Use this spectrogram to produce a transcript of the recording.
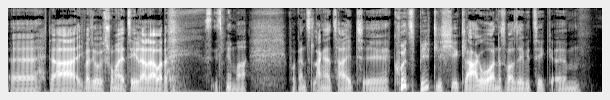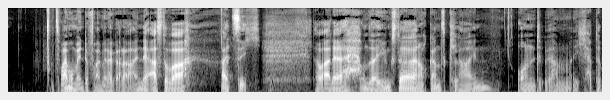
Äh, da, ich weiß nicht, ob ich es schon mal erzählt hatte, aber das, das ist mir mal vor ganz langer Zeit äh, kurz bildlich äh, klar geworden. Das war sehr witzig. Ähm, zwei Momente fallen mir da gerade ein. Der erste war, als ich, da war der, unser Jüngster noch ganz klein und haben, ich hatte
